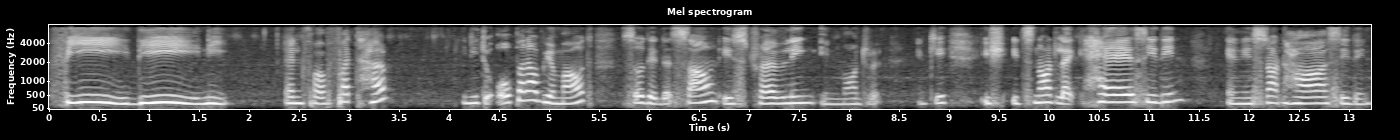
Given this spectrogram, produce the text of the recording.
fi di ni and for fatha you need to open up your mouth so that the sound is traveling in moderate okay? It's not like hasidin and it's not hasidin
